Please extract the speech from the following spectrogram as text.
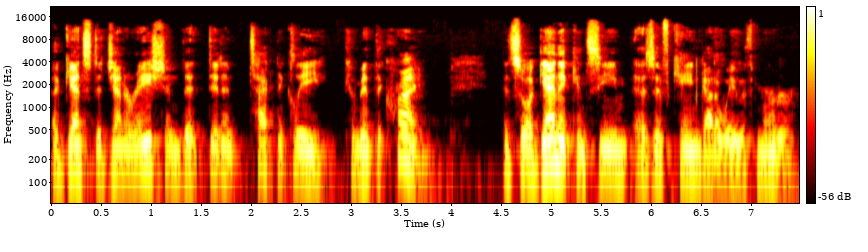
against a generation that didn't technically commit the crime? And so again, it can seem as if Cain got away with murder.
